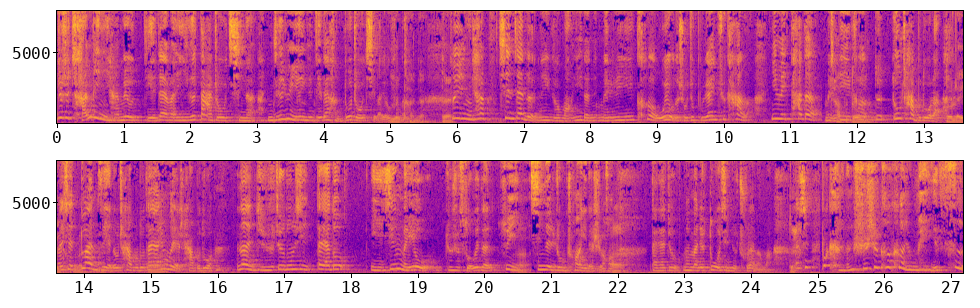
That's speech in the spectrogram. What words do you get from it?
就是产品你还没有迭代完一个大周期呢，你这个运营已经迭代很多周期了，有可能。有可能，对所以你看现在的那个网易的每日一课，我有的时候就不愿意去看了，因为它的每日一课都都差不多了而且段子也都差不多，大家用的也差不多，那就是这个东西大家都已经没有就是所谓的最新的这种创意的时候。嗯。大家就慢慢就惰性就出来了嘛，但是不可能时时刻刻就每一次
